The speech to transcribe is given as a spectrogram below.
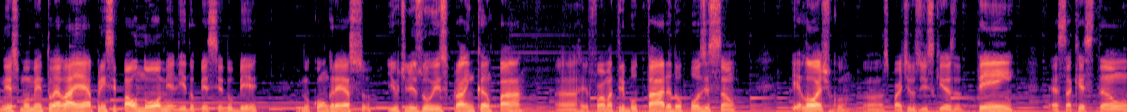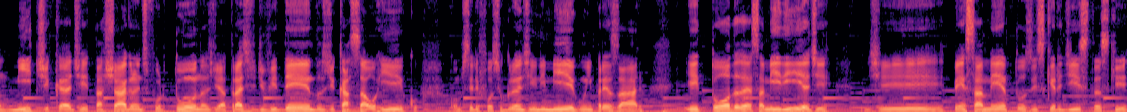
nesse momento ela é a principal nome ali do PCdoB no Congresso e utilizou isso para encampar a reforma tributária da oposição. E lógico, os partidos de esquerda têm essa questão mítica de taxar grandes fortunas, de ir atrás de dividendos, de caçar o rico, como se ele fosse o grande inimigo, o empresário, e toda essa miríade de pensamentos esquerdistas que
